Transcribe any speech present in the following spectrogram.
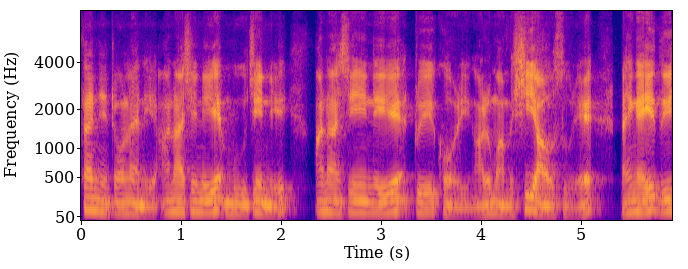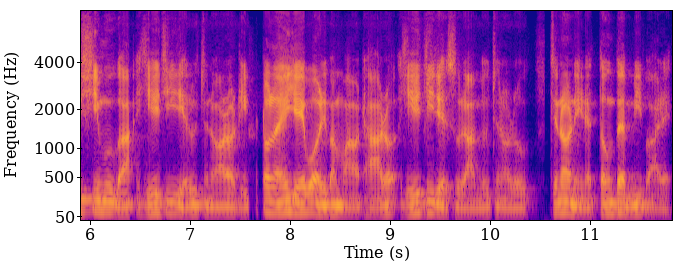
စန့်ကျင်တွန်းလှန်နေအာနာရှင်တွေရဲ့အမှုအကျင့်တွေအာနာရှင်တွေရဲ့အတွေးခေါ်တွေငါတို့မှမရှိရဘူးဆိုတော့နိုင်ငံရေးသတိရှိမှုကအရေးကြီးတယ်လို့ကျွန်တော်ကတော့ဒီတော်လိုင်းရဲဘော်တွေဘက်မှာဒါကတော့အရေးကြီးတယ်ဆိုတာမျိုးကျွန်တော်တို့ကျွန်တော်အနေနဲ့သုံးသပ်မိပါတယ်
